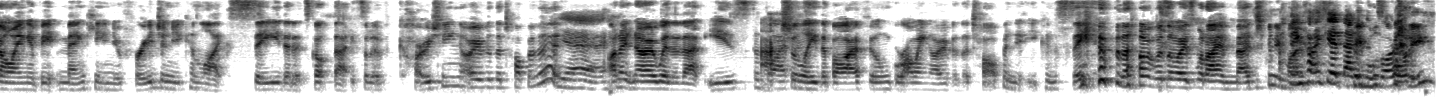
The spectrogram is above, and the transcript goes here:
going a bit manky in your fridge, and you can like see that it's got that sort of coating over the top of it. Yeah. I don't know whether that is The actually the biofilm growing over the top, and you can see that it was always what I imagined in I my think I get that in the bottom. body.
